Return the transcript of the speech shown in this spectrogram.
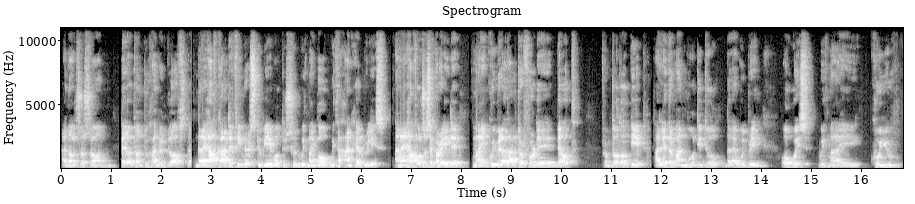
and also some Peloton 200 gloves that, that, I have cut the fingers to be able to shoot with my bow with a handheld release. And I have also separated my quiver adapter for the belt from Total Pip, a Leatherman multi-tool that I will bring always with my KUIU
